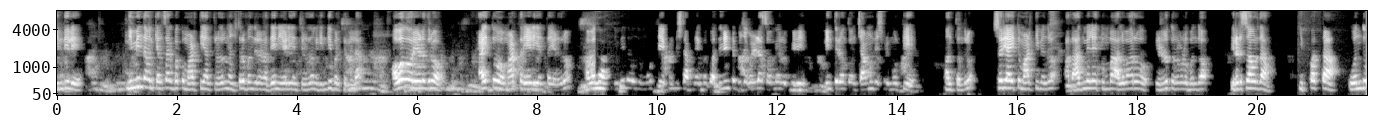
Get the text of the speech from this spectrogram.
ಹಿಂದಿಲಿ. ನಿಮ್ಮಿಂದ ಒಂದ್ ಕೆಲಸ ಆಗ್ಬೇಕು ಮಾಡ್ತೀಯ ಅಂತ ಹೇಳಿದ್ರು. ನನ್ನ ಜೊತೆ ಬಂದಿರೋರು ಅದೇನ್ ಹೇಳಿ ಅಂತ ಹೇಳಿದ್ರು. ನನಗೆ ಹಿಂದಿ ಬರ್ತಿರ್ಲಿಲ್ಲ. ಅವಾಗ ಅವ್ರು ಹೇಳಿದ್ರು, ಆಯ್ತು ಮಾಡ್ತಾರೆ ಹೇಳಿ ಅಂತ ಹೇಳಿದ್ರು. ಅವಾಗ ನಿಮ್ಮಿಂದ ಒಂದು ಮೂರ್ತಿ ಪ್ರತಿಷ್ಠಾಪನೆ ಆಗ್ಬೇಕು. ಹದಿನೆಂಟು ಭುಜಗಳೆಲ್ಲ ಸೌಮ್ಯ ರೂಪಿ ನಿಂತಿರುವಂತ ಒಂದು ಚಾಮುಂಡೇಶ್ವರಿ ಮೂರ್ತಿ ಅಂತಂದ್ರು. ಸರಿ, ಆಯ್ತು ಮಾಡ್ತೀವಿ ಅಂದ್ರು. ಅದಾದ್ಮೇಲೆ ತುಂಬಾ ಹಲವಾರು ತರಗಳು ಬಂದು ಎರಡ್ ಸಾವಿರದ ಇಪ್ಪತ್ತ ಒಂದು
